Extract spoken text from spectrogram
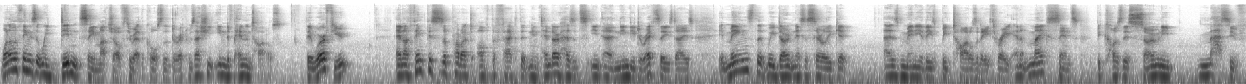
One of the things that we didn't see much of throughout the course of the Direct was actually independent titles. There were a few, and I think this is a product of the fact that Nintendo has its uh, Indie Directs these days. It means that we don't necessarily get as many of these big titles at E3, and it makes sense because there's so many massive,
